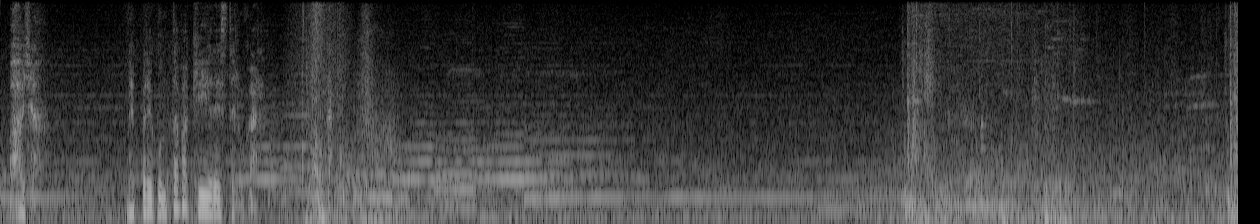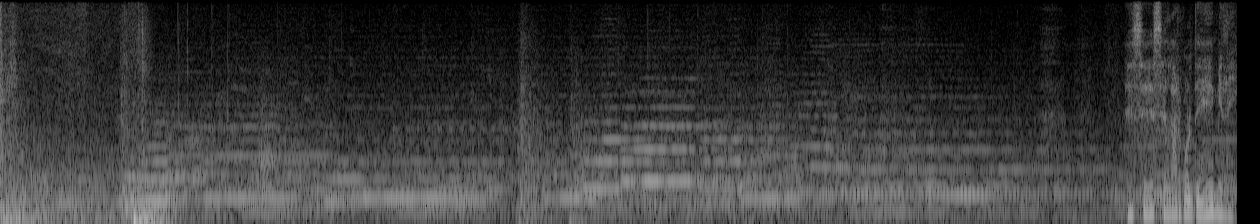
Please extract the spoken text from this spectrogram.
Vaya, me preguntaba qué era este lugar. Es el árbol de Emily.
